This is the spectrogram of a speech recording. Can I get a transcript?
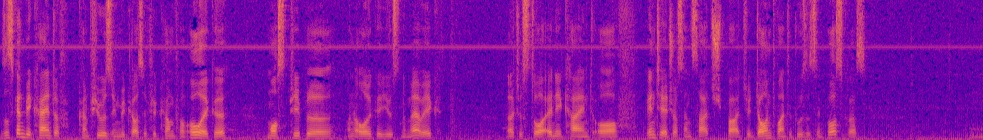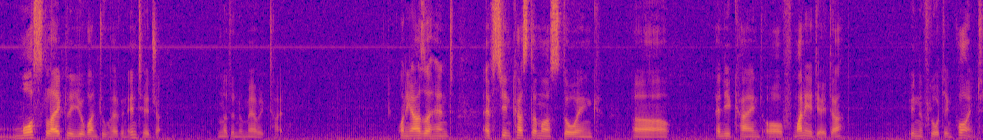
This can be kind of confusing because if you come from Oracle, most people on Oracle use numeric uh, to store any kind of integers and such, but you don't want to do this in Postgres most likely you want to have an integer, not a numeric type. On the other hand, I've seen customers storing uh, any kind of money data in a floating point,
